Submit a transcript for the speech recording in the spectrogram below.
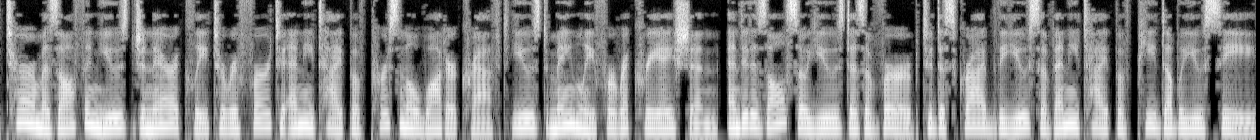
term is often used generically to refer to any type of personal watercraft used mainly for recreation, and it is also used as a verb to describe the use of any type of PWC.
